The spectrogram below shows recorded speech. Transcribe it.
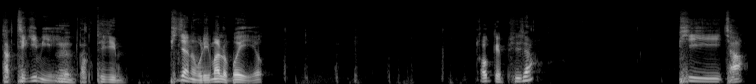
닭튀김이에요. 음, 닭튀김. 피자는 우리말로 뭐예요? 어깨 피자? 피자.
